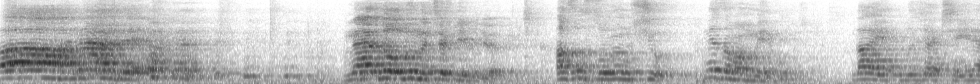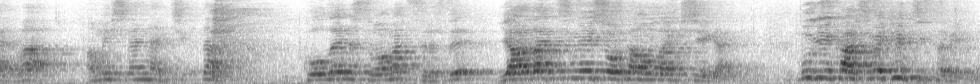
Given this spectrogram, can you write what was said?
Ah nerede? nerede olduğunu çok iyi biliyorum. Asıl sorun şu, ne zaman benim olacak? Daha yapılacak şeyler var ama iş benden çıktı. Kollarını sıvamak sırası yardakçı ve iş ortağım olan kişiye geldi. Bugün karşıma kim çıksa benim.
